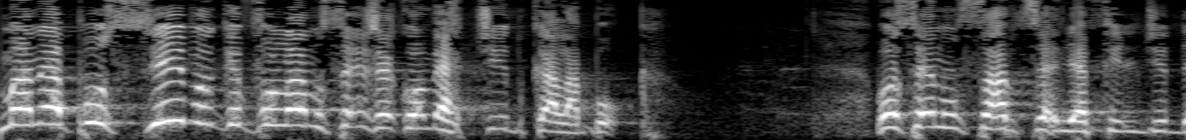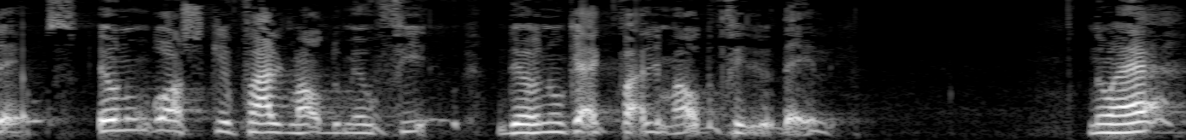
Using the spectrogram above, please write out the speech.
Mas não é possível que fulano seja convertido, cala a boca. Você não sabe se ele é filho de Deus. Eu não gosto que fale mal do meu filho. Deus não quer que fale mal do filho dele. Não é?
